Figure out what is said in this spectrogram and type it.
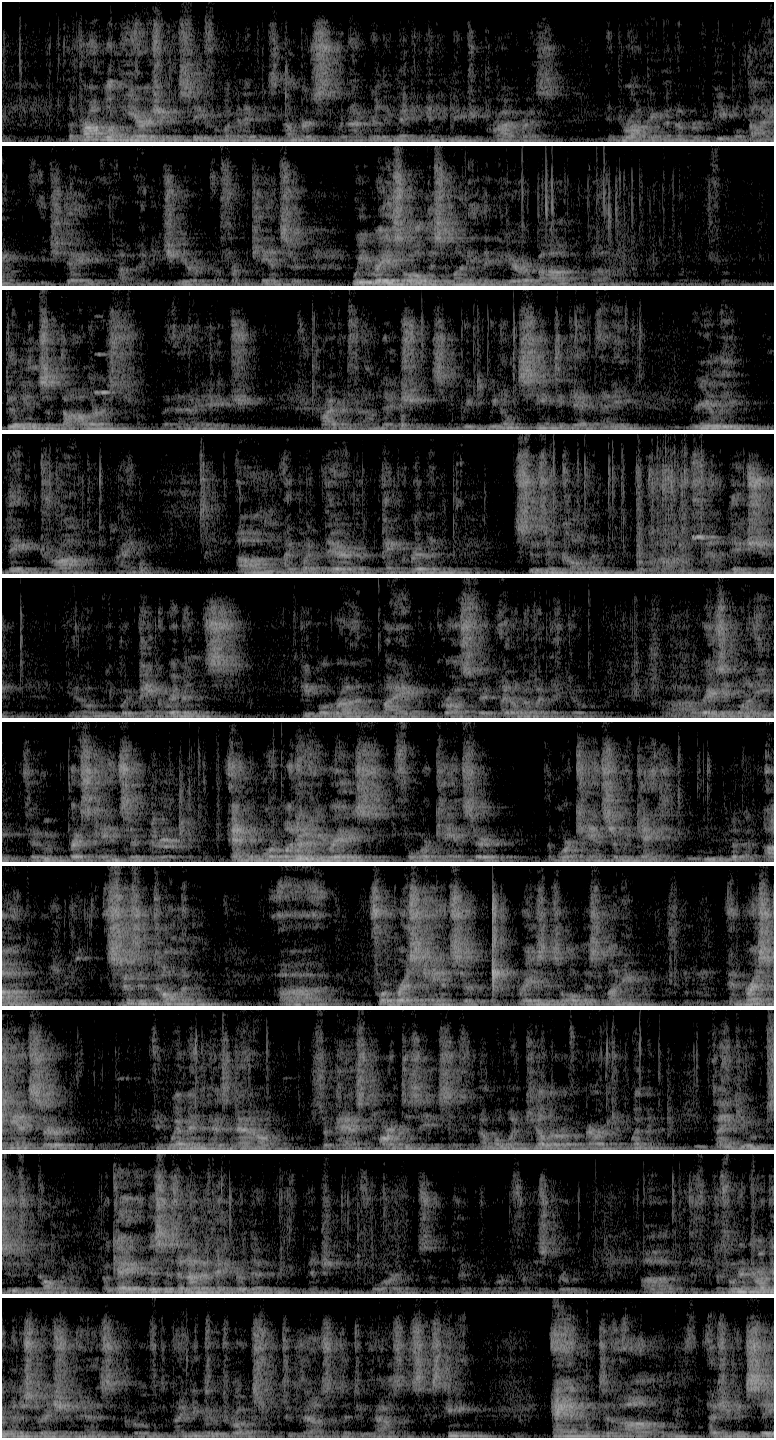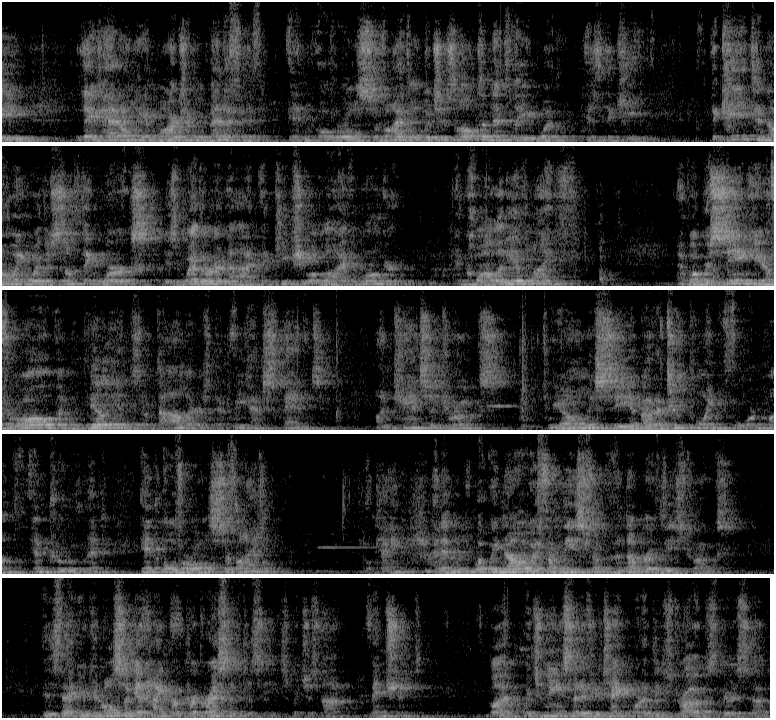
The problem here, as you can see from looking at these numbers, we're not really making any major progress in dropping the number of people dying each day uh, and each year from cancer. We raise all this money that you hear about, um, billions of dollars from the NIH, private foundations, and we, we don't seem to get any really big drop, right? Um, I put there the pink ribbon, Susan Komen uh, Foundation. You know, you put pink ribbons, people run, bike, CrossFit, I don't know what they do. Uh, raising money to breast cancer. And the more money we raise for cancer, the more cancer we get. Um, Susan Komen uh, for breast cancer raises all this money, and breast cancer in women has now surpassed heart disease as the number one killer of American women. Thank you, Susan Komen. Okay, this is another paper that we've mentioned before, some of the, the work from this group. Uh, the, the Food and Drug Administration has approved 92 drugs from 2000 to 2016. And um, as you can see, they've had only a marginal benefit in overall survival, which is ultimately what is the key. The key to knowing whether something works is whether or not it keeps you alive longer and quality of life. And what we're seeing here, for all the millions of dollars that we have spent on cancer drugs, we only see about a 2.4 month improvement in overall survival. Okay? And then what we know is from these, from a number of these drugs, is that you can also get hyperprogressive disease, which is not mentioned but which means that if you take one of these drugs, there's a,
